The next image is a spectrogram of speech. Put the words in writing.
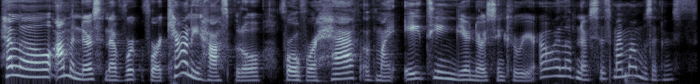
Hello, I'm a nurse and I've worked for a county hospital for over half of my 18 year nursing career. Oh, I love nurses. My mom was a nurse.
